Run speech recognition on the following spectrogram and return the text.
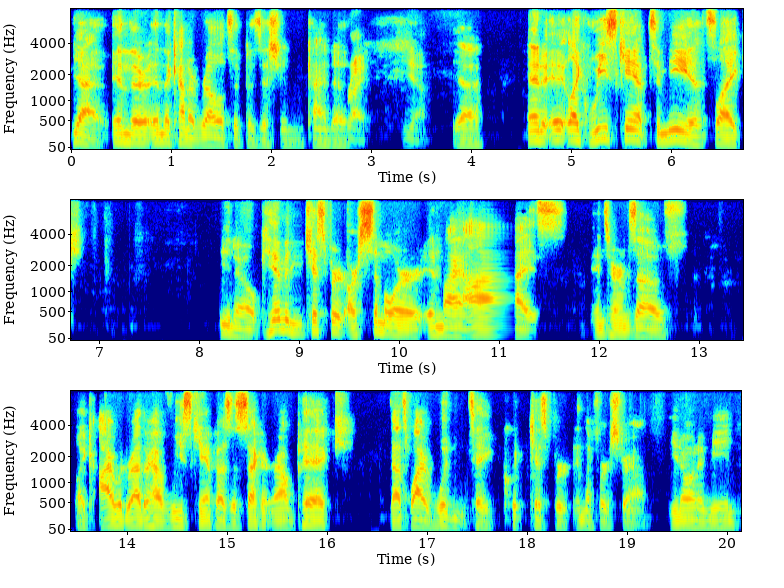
Yeah, in their in the kind of relative position, kind of. Right. Yeah. Yeah. And it, like Wieskamp to me, it's like, you know, him and Kispert are similar in my eyes in terms of like I would rather have Wieskamp as a second round pick. That's why I wouldn't take Quick Kispert in the first round. You know what I mean?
